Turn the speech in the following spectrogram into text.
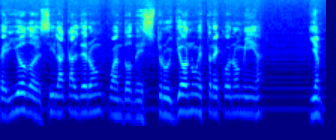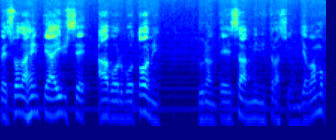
periodo de Sila Calderón cuando destruyó nuestra economía y empezó la gente a irse a borbotones durante esa administración. Llevamos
